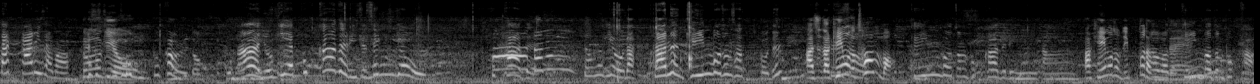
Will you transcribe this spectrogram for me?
딱 깔이잖아 그래서 귀여워. 포카울도 아 여기에 포카들 이제 생겨 포카들 너무 귀여워 나, 나는 개인 버전 샀거든 아 진짜 게임 모드 처음 봐. 개인 버전 포카들입니다 아 게임 모드 이쁘다 아 맞아 근데. 개인 버전 포카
